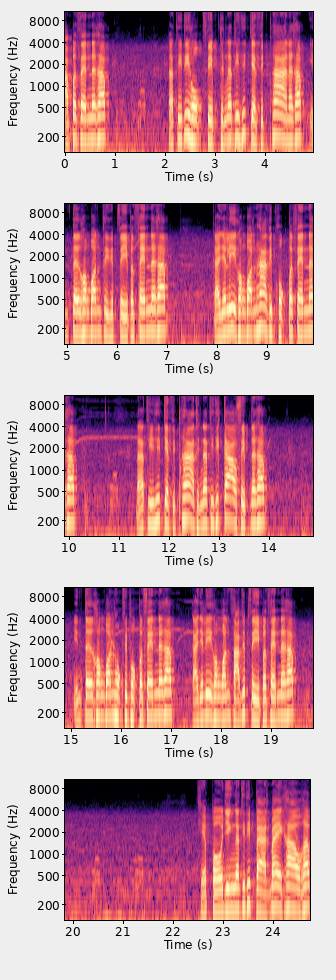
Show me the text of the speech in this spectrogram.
53%นะครับนาทีที่ 60 ถึงนาทีที่ 75 นะครับ อินเตอร์ของบอล 44%นะครับกายาลีของบอล 56%นะครับ นาทีที่ 75 ถึงนาทีที่ 90 นะครับ อินเตอร์ของบอล 66%นะครับ กาเจรี่ของบอล 34%นะครับ เคปโปยิงนาทีที่ 8 ไม่เข้าครับ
